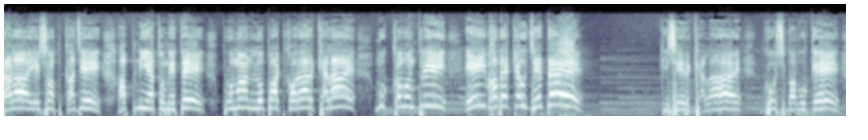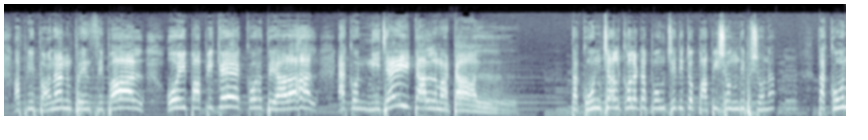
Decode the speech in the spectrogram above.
তাড়া এসব কাজে? আপনি এত মেতে প্রমাণ লোপাট করার খেলায় মুখ্যমন্ত্রী, এইভাবে কেউ যেতে কিসের খেলায়? ঘোষবাবুকে আপনি বানান প্রিন্সিপাল, ওই পাপিকে করতে আড়াল, এখন নিজেই টালমাটাল তা কোন চালকলাটা পৌঁছে দিত পাপি সন্দীপ সোনা? তা কোন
